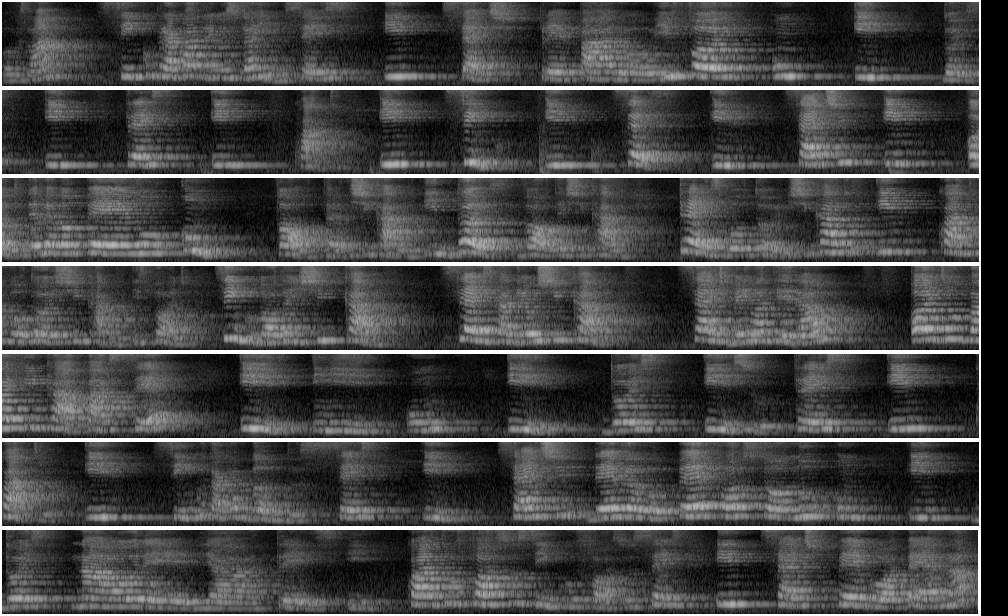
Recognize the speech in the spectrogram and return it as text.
Vamos lá? Cinco para quadril isso daí. Seis e sete. Preparou e foi. Um e dois e três e quatro e cinco e seis e sete e oito. Developê no um, volta esticado. E dois, volta esticado, três voltou esticado. E quatro voltou esticado, explode. Cinco volta esticado, seis cadê o esticado? Sete bem lateral. Oito vai ficar passe e, e um, e, dois, isso, três e quatro, e cinco, tá acabando, seis e sete, developê, forçou no um, e dois, na orelha, três e quatro, forço cinco, forço seis e sete, pegou a perna,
